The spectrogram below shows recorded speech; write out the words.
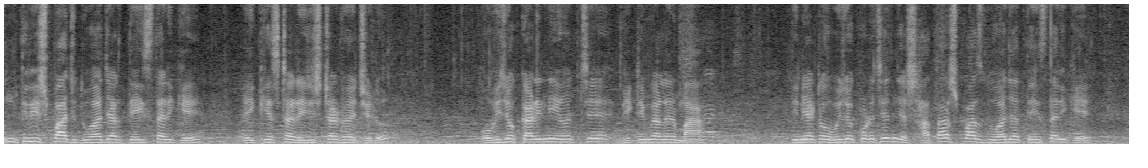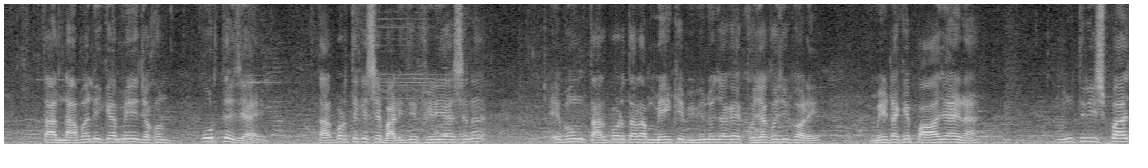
উনত্রিশ পাঁচ দু হাজার তেইশ তারিখে এই কেসটা রেজিস্টার্ড হয়েছিল। অভিযোগকারিণী হচ্ছে ভিকটিম গার্লের মা। তিনি একটা অভিযোগ করেছেন যে সাতাশ পাঁচ দু হাজার তেইশ তারিখে তার নাবালিকা মেয়ে যখন পড়তে যায় তারপর থেকে সে বাড়িতে ফিরে আসে না এবং তারপর তারা মেয়েকে বিভিন্ন জায়গায় খোঁজাখুঁজি করে। মেয়েটাকে পাওয়া যায় না। উনত্রিশ পাঁচ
